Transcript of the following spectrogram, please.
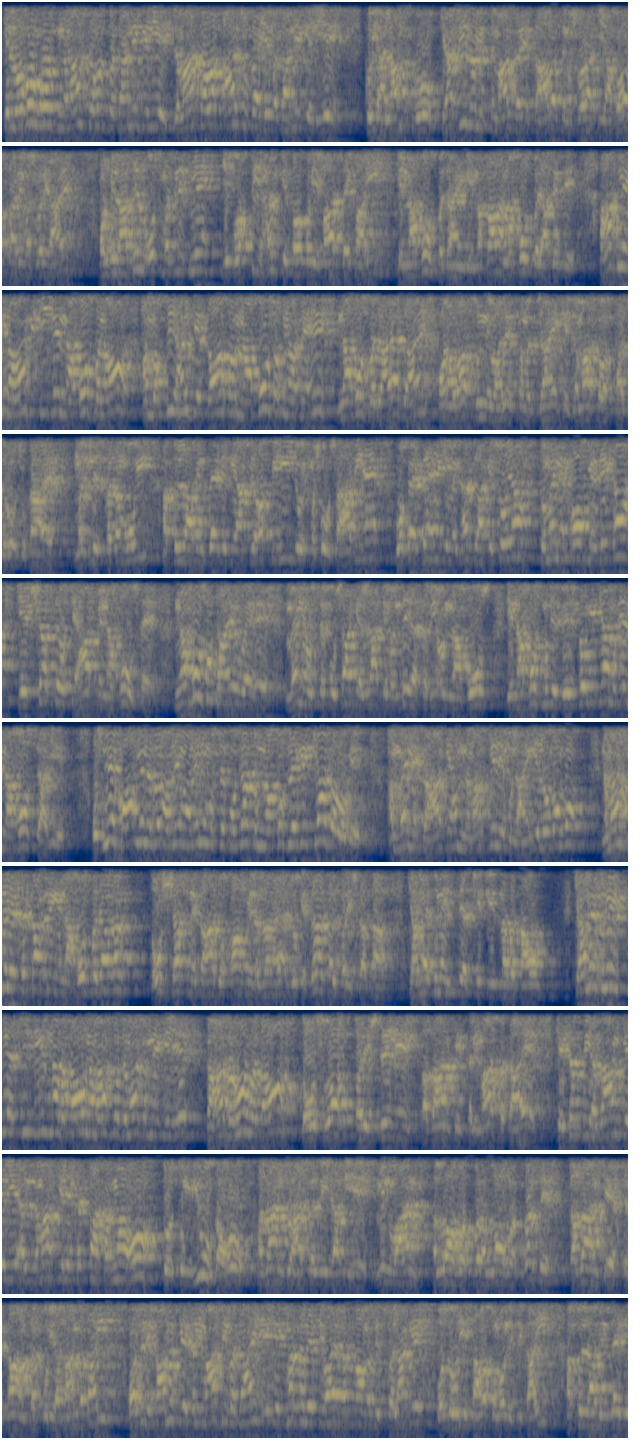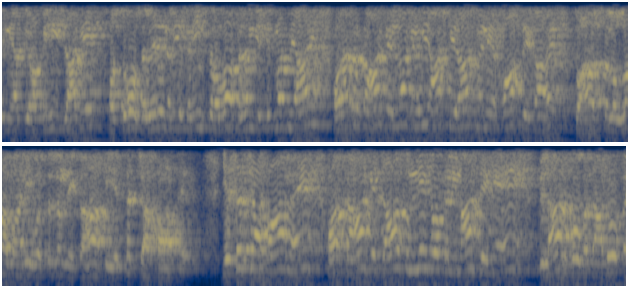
کہ لوگوں کو نماز کا وقت بتانے کے لیے، جماعت کا وقت آ چکا یہ بتانے کے لیے کوئی علامت ہو، کیا چیز ہم استعمال کریں؟ صحابہ سے مشورہ کیا، بہت سارے مشورے آئے۔ اور بلاخر اس مجلس میں ایک وقتی حل کے طور پر یہ بات طے پائی کہ ناقوس بجائیں گے۔ نسارا ناقوس بجاتے تھے۔ آپ نے کہا کہ ٹھیک ہے، ناقوس بناؤ، ہم وقتی حل کے طور پر ناقوس اپناتے ہیں، ناقوس بجایا جائے۔ اور آواز سننے والے سمجھ جائیں کہ جماعت کا وقت حاضر ہو چکا ہے۔ مجلس ختم ہوئی۔ عبداللہ بن زید ابن عبد ربی جو ایک مشہور صحابی ہیں، وہ کہتے ہیں کہ میں گھر جا کے سویا تو میں نے خوف میں دیکھا کہ ایک شخص ہے، اس کے ہاتھ میں ناقوس ہے۔ ناقوس اٹھائے ہوئے ہے۔ میں نے اس سے پوچھا کہ اللہ کے بندے یا کبھی ناقوس یہ ناقوس مجھے بھیج دو گے کیا؟ مجھے ناقوس چاہیے۔ اس نے خواب میں نظر آنے والے نے مجھ سے پوچھا، تم ناقوس لے کے کیا کرو گے؟ ہم میں نے کہا کہ ہم نماز کے لیے بلائیں گے لوگوں کو۔ نماز کے لیے اکٹھا کریں گے، ناخوش بجا کر۔ تو اس شخص نے کہا جو خواب میں نظر آیا، جو کہ دراصل فرشتہ تھا، کیا میں تمہیں اس سے اچھی چیز نہ بتاؤں؟ کیا میں تمہیں اس سے اچھی چیز نہ بتاؤں نماز کو جمع کرنے کے لیے؟ کہا ضرور بتاؤ تو اس وقت فرشتے نے اذان کے کلمات بتائے کہ جب بھی اذان کے لیے نماز کے لیے اکٹھا کرنا ہو تو تم یوں کہو، اذان جو آج کل دی جاتی ہے، من وان، اللہ اکبر اللہ اکبر سے اذان کے اختتام تک پوری اذان بتائی اور پھر اقامت کے کلمات بھی بتائیں ایک ایک نے سوائے خطامت صلاح کے وہ دوہری اقامت انہوں نے سکھائی۔ عبداللہ بن زید ابن عبد ربی جاگے اور صبح سویرے نبی کریم صلی اللہ علیہ وسلم کی خدمت میں آئے۔ اور اگر کہا کہ اللہ کے نبی آج کی رات میں نے خواب دیکھا ہے تو آپ صلی اللہ علیہ وسلم نے کہا کہ یہ سچا خواب ہے۔ یہ سچا خواب ہے اور کہا کہ جاؤ تم نے جو کلمات دیکھے ہیں، بلال کو بتا دو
